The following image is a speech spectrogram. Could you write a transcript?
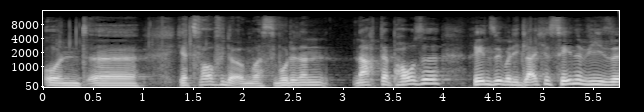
Und äh, jetzt war auch wieder irgendwas, wurde dann nach der Pause reden sie über die gleiche Szene, wie sie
